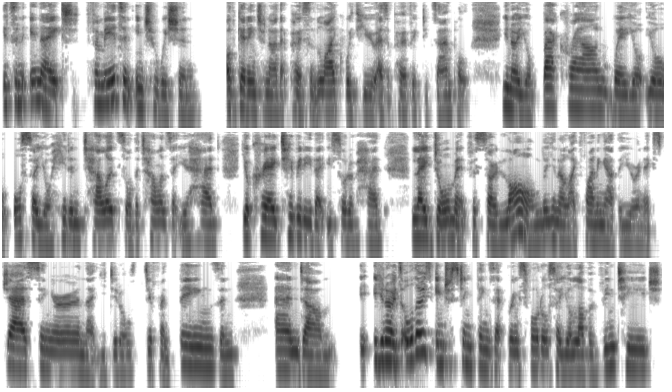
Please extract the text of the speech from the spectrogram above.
it's an innate, for me, it's an intuition of getting to know that person, like with you as a perfect example. You know, your background, where your, your, also your hidden talents or the talents that you had, your creativity that you sort of had lay dormant for so long, you know, like finding out that you're an ex jazz singer and that you did all different things and, and, um, you know, it's all those interesting things that brings forward also your love of vintage,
